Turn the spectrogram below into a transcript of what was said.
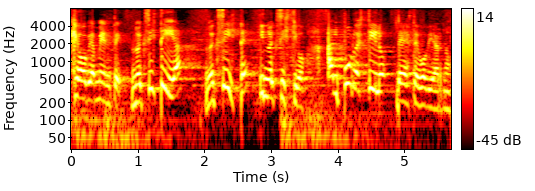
que obviamente no existía, no existe y no existió, al puro estilo de este gobierno.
